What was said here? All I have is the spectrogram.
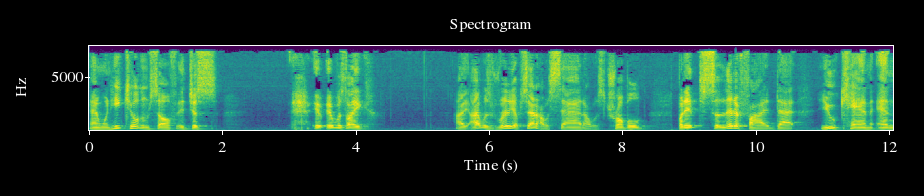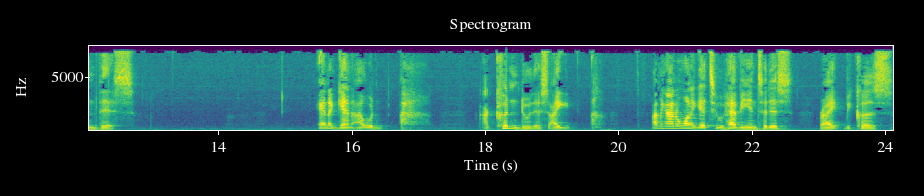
And when he killed himself, it just, it, it was like, I, I was really upset. I was sad. I was troubled. But it solidified that you can end this and again, I would, I couldn't do this. I, I mean, I don't want to get too heavy into this, right? Because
